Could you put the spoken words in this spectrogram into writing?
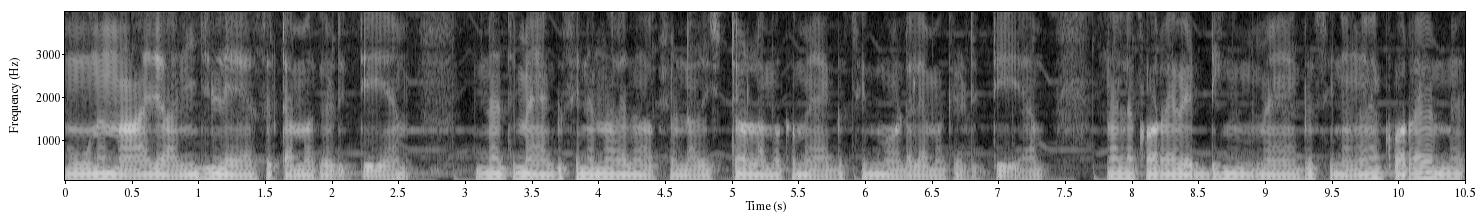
മൂന്ന് നാല് അഞ്ച് ലെയേഴ്സ് ഇട്ട് നമുക്ക് എഡിറ്റ് ചെയ്യാം. ഇതിനകത്ത് മാഗസിൻ എന്ന് പറയുന്ന ഓപ്ഷൻ ഉണ്ട്. അത് ഇഷ്ടമുള്ള നമുക്ക് മാഗസിൻ മോഡൽ നമുക്ക് എഡിറ്റ് ചെയ്യാം. നല്ല കുറേ വെഡ്ഡിങ് മാഗസിൻ അങ്ങനെ കുറേ ഉണ്ട്.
